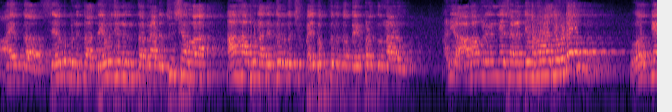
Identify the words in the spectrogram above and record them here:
ఆ యొక్క సేవకుని తా దేవజనునితో తన్నాడు చూసావా ఆహాబు నా దగ్గరకు వచ్చి భయభక్తులతో భయపడుతున్నాడు. అని ఆహాబులు ఏం చేశాడంటే యహోవా దేవుడు ఓకే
